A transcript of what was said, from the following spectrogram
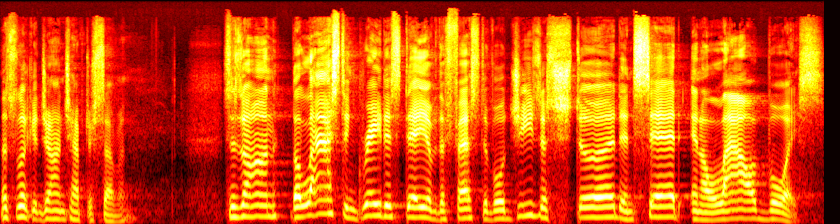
Let's look at John chapter 7. It says, On the last and greatest day of the festival, Jesus stood and said in a loud voice,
